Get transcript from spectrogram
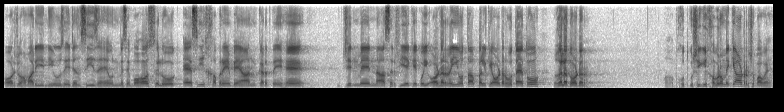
और जो हमारी न्यूज़ एजेंसीज़ हैं, उनमें से बहुत से लोग ऐसी ख़बरें बयान करते हैं, जिनमें ना सिर्फ़ ये कि कोई ऑर्डर नहीं होता, बल्कि ऑर्डर होता है तो गलत ऑर्डर। खुदकुशी की खबरों में क्या ऑर्डर छुपा हुआ है?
